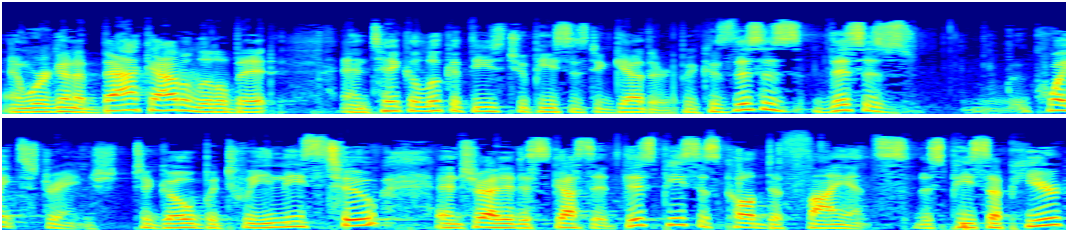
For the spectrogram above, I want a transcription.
and we're going to back out a little bit and take a look at these two pieces together because this is, this is quite strange to go between these two and try to discuss it. This piece is called Defiance. This piece up here,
